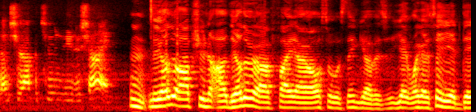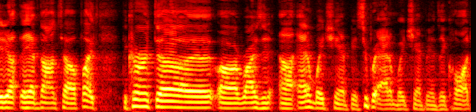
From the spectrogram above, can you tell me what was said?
that's your opportunity to shine. Mm, the other option, uh, the other uh, fight I also was thinking of is yeah, like I said, yeah, they they have non-title fights. The current uh, uh, Rizin uh, atomweight champion, super atomweight champion as they call it,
